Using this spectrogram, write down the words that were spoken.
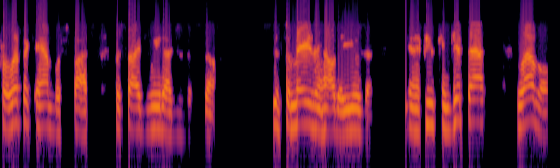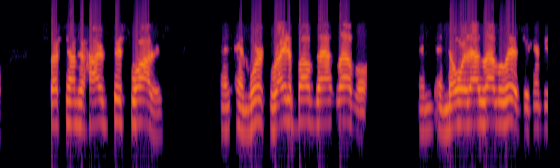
prolific ambush spots besides weed edges and stuff. It's amazing how they use it. And if you can get that level, especially under hard fish waters, and, and work right above that level and, and know where that level is, you're going to be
